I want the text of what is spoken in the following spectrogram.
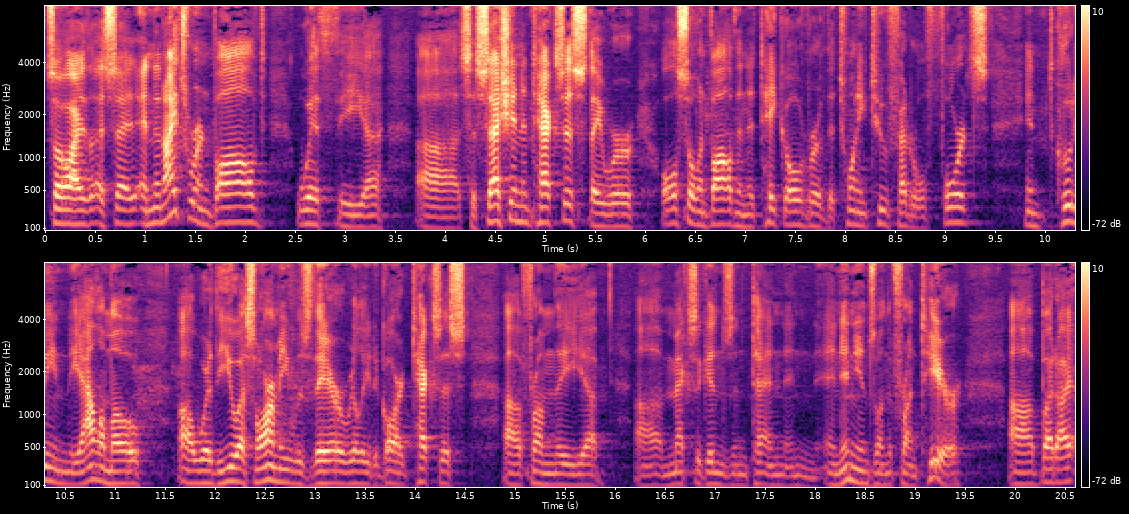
So I, I said, and the Knights were involved with the uh, uh, secession in Texas. They were also involved in the takeover of the 22 federal forts, including the Alamo, uh, where the U.S. Army was there really to guard Texas uh, from the uh, uh, Mexicans and, and, and, Indians on the frontier. but I,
